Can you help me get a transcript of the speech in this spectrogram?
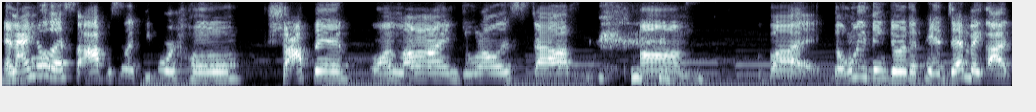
And I know that's the opposite. Like people were home, shopping online, doing all this stuff. Um, but the only thing during the pandemic I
